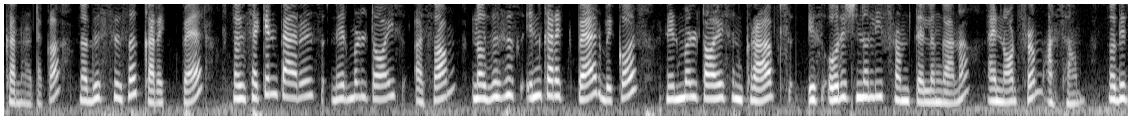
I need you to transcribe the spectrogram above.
Karnataka. Now this is a correct pair. Now the second pair is Nirmal Toys, Assam. Now this is incorrect pair because Nirmal Toys and Crafts is originally from Telangana and not from Assam. Now the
